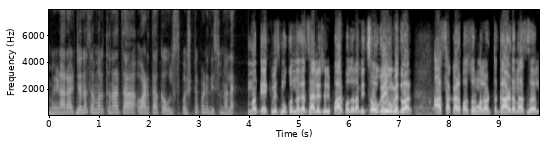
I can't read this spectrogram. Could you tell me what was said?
मिळणारा जनसमर्थनाचा वाढता कौल स्पष्टपणे दिसून आलाय. क्रमांक एकवीस मुकुंदनगर सालेश्वरी पार्कमधून आम्ही चौघही उमेदवार. आज सकाळपासून मला वाटतं गार्डन असेल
